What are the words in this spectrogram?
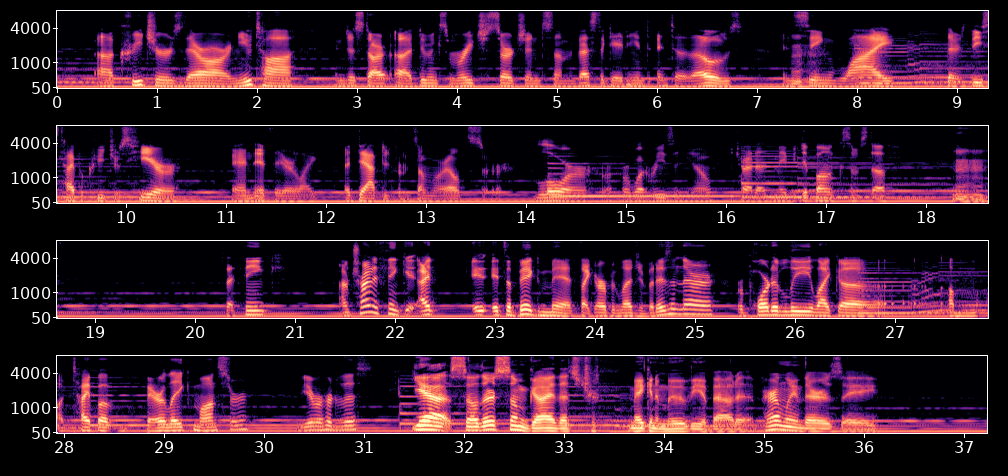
uh, creatures there are in Utah and just start uh, doing some research and some investigating into, into those and Mhm. seeing why there's these type of creatures here and if they're like adapted from somewhere else or lore or for what reason you know to try to maybe debunk some stuff hmm because I think I'm trying to think. I it, it's a big myth, like urban legend, but isn't there reportedly like a a, a type of Bear Lake monster? Have you ever heard of this? Yeah. So there's some guy that's tr- making a movie about it. Apparently, there's a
